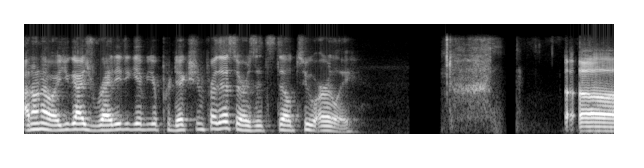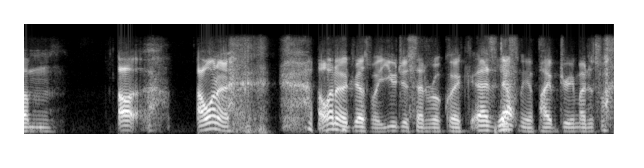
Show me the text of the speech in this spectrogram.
I don't know, are you guys ready to give your prediction for this, or is it still too early? Um, uh, I want to I want to address what you just said real quick. That's yeah. definitely a pipe dream. I just want,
